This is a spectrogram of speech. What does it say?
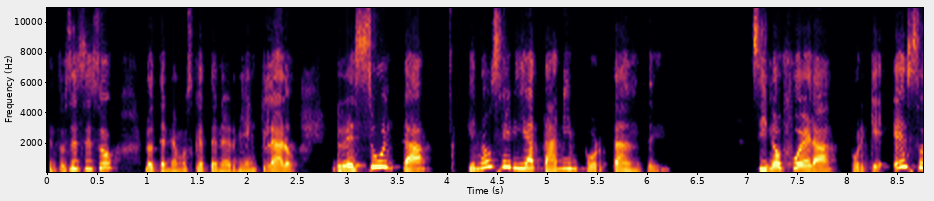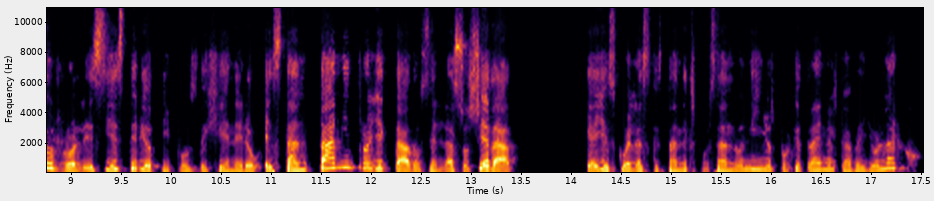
Entonces eso lo tenemos que tener bien claro. Resulta que no sería tan importante si no fuera porque esos roles y estereotipos de género están tan introyectados en la sociedad que hay escuelas que están expulsando niños porque traen el cabello largo.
